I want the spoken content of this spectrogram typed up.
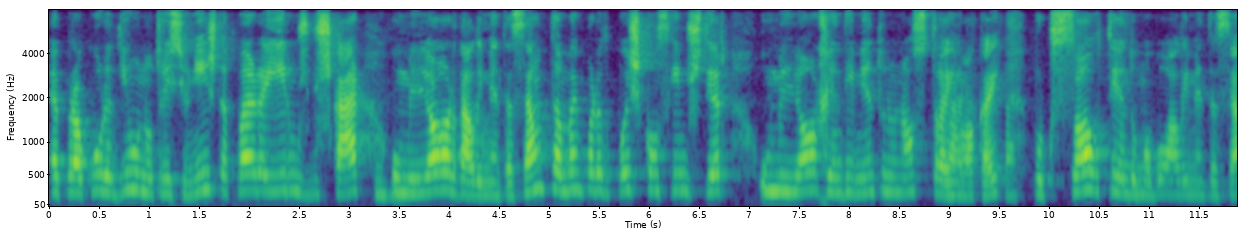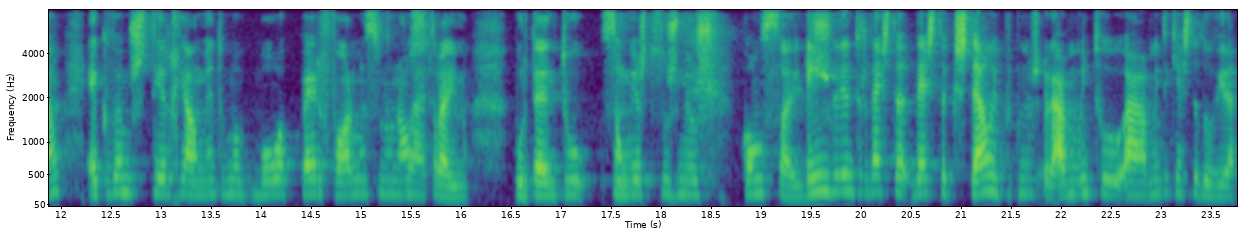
a procura de um nutricionista para irmos buscar uhum. o melhor da alimentação, também para depois conseguirmos ter o melhor rendimento no nosso treino, claro, ok? Claro. Porque só tendo uma boa alimentação é que vamos ter realmente uma boa performance no nosso claro. treino. Portanto, são estes os meus conselhos. Ainda dentro desta, desta questão, e porque nos, há, muito, há muito aqui esta dúvida,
